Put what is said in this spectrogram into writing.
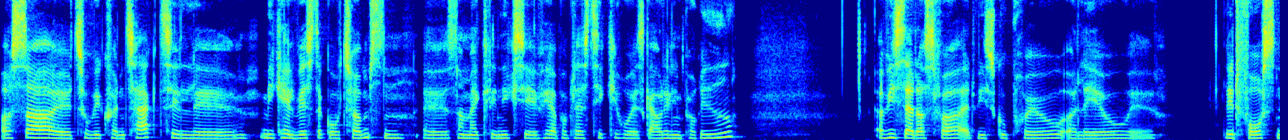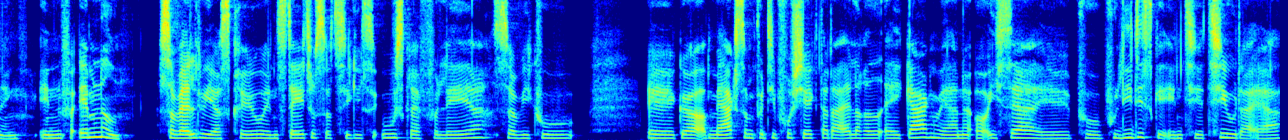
Og så øh, tog vi kontakt til øh, Michael Vestergaard Thomsen, øh, som er klinikchef her på plastikkirurgisk afdeling på Ride. Og vi satte os for, at vi skulle prøve at lave øh, lidt forskning inden for emnet. Så valgte vi at skrive en statusartikel til ugeskrift for læger, så vi kunne øh, gøre opmærksom på de projekter, der allerede er i gangværende, og især øh, på politiske initiativ, der er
